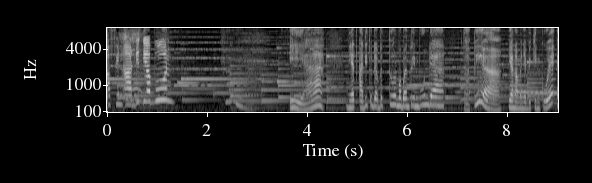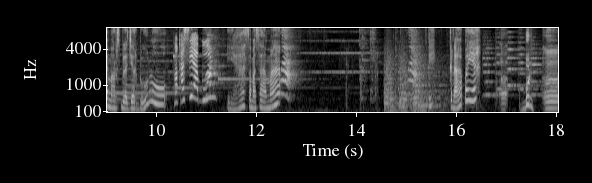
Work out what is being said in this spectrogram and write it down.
Maafin Adit ya, Bun. Iya, niat Adit udah betul mau bantuin Bunda. Tapi ya, yang namanya bikin kue emang harus belajar dulu. Makasih ya, Bun. Iya, sama-sama. Ih, kenapa ya? Eh, Bun, eh,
